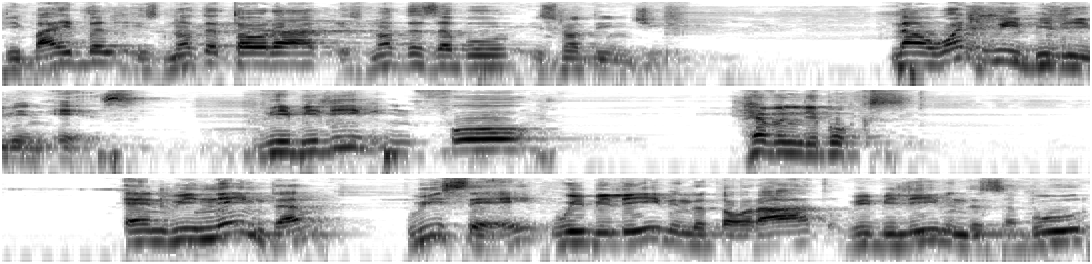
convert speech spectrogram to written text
The Bible is not the Torah, is not the Zabur, is not the Injil. Now, what we believe in is we believe in four heavenly books. And we name them. We say we believe in the Torah, we believe in the Zabur,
